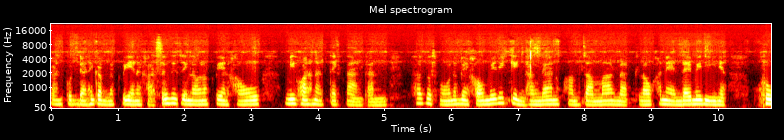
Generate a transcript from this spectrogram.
การกดดันให้กับนักเรียนนะคะ ซึ่งจริงๆแล้วนักเรียนเขามีความถนัดแตกต่างกัน ถ้าเกิดสมมตินักเรียนเขาไม่ได้เก่งทางด้านความจำมากนักแล้วคะแนนได้ไม่ดีเนี่ย ครู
